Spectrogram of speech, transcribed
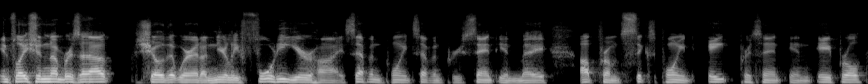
Inflation numbers out show that we're at a nearly 40 year high, 7.7% in May, up from 6.8% in April.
